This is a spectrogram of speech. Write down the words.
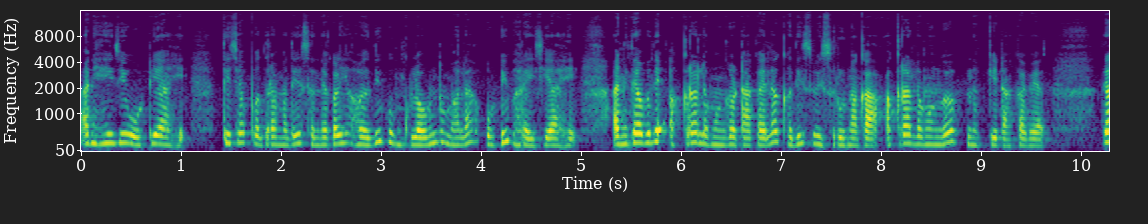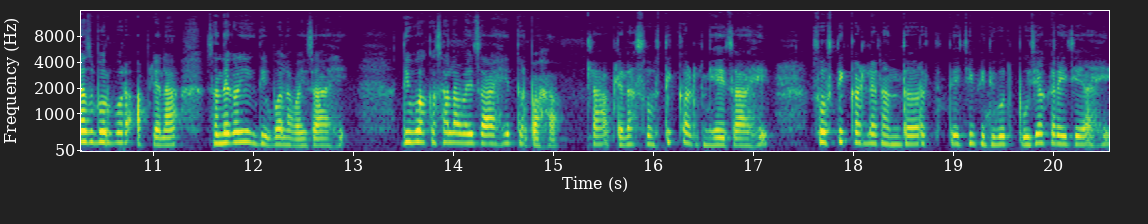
आणि ही जी ओटी आहे तिच्या पदरामध्ये संध्याकाळी हळदी कुंकू लावून तुम्हाला ओटी भरायची आहे. आणि त्यामध्ये अकरा लवंग टाकायला कधीच विसरू नका. अकरा लवंग नक्की टाकाव्यात. त्याचबरोबर आपल्याला संध्याकाळी एक दिवा लावायचा आहे. दिवा कसा लावायचा आहे? तर पहा ला आपल्याला स्वस्तिक काढून घ्यायचं आहे. स्वस्तिक काढल्यानंतर त्याची विधिवत पूजा करायची आहे.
